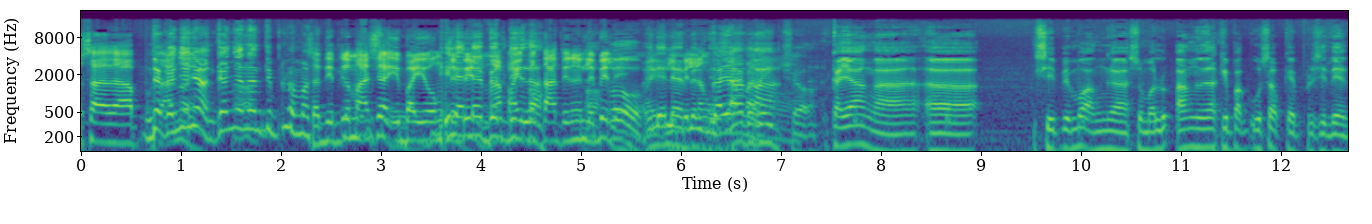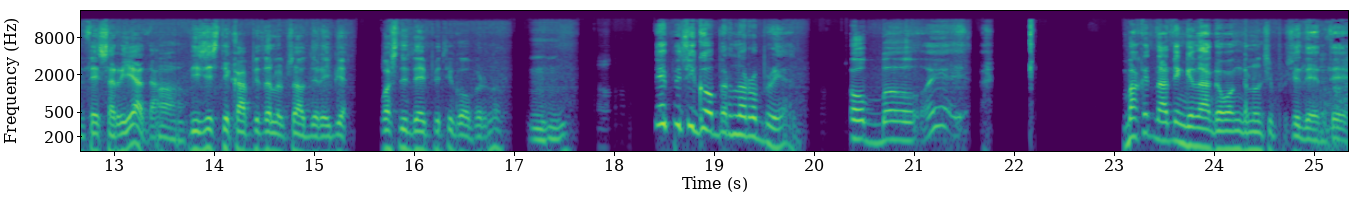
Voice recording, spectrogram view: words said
sa... Hindi, sa ganyan ano eh, yan. Ganyan ang diplomasya. Sa diplomasya, iba yung level. Napaka-importante ng level eh. Oo, May ile-level ng din. Kaya nga, oh. kaya nga ah, isipin mo ang ah, sumalu- ang nakipag-usap kay presidente sa Riyadh. ah. Ah. This is the capital of Saudi Arabia. was the deputy governor. Mhm. Deputy Governor of Riyadh. Of, uh, eh, bakit natin ginagawang ganun si Presidente?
